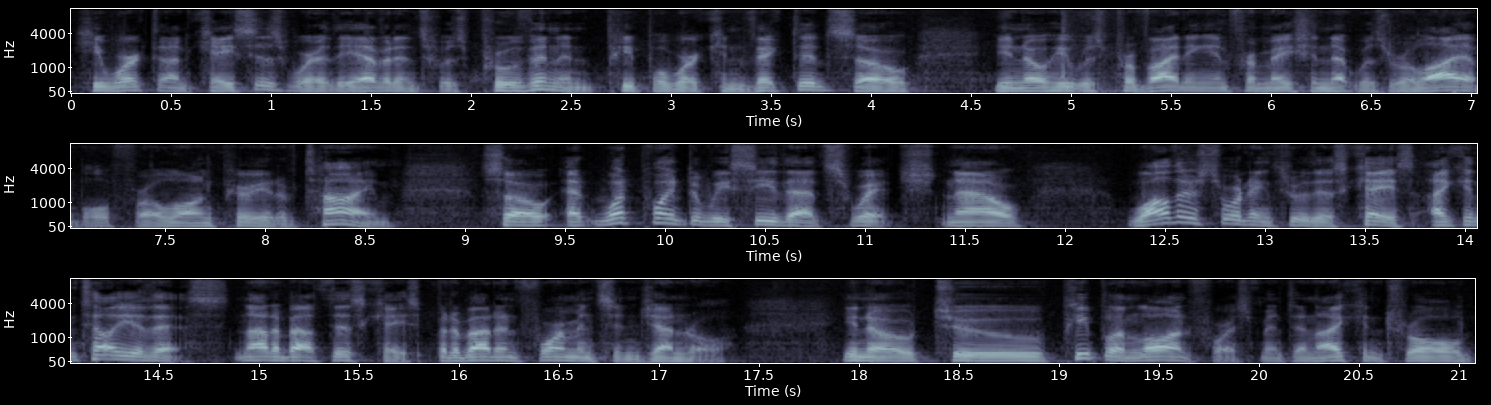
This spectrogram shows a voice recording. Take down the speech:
he worked on cases where the evidence was proven and people were convicted. So, you know, he was providing information that was reliable for a long period of time. So, at what point do we see that switch? Now, while they're sorting through this case, I can tell you this not about this case, but about informants in general. You know, to people in law enforcement, and I controlled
